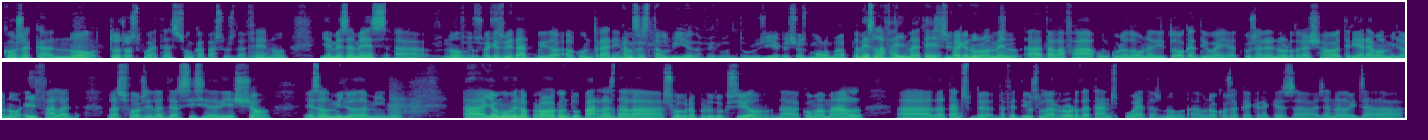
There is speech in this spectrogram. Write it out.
cosa que no tots els poetes són capaços de fer, no? I a més a més, eh, no? Sí, sí, Perquè és veritat, vull dir, al contrari, no? Ens estalvia, de fet, l'antologia, que això és molt amable. A més, la fa ell mateix, Sí, sí, perquè normalment eh, te la fa un curador, un editor, que et diu, ei, et posaré en ordre això, triarem el millor. No, ell fa l'esforç i l'exercici de dir això és el millor de mi, no? Uh, hi ha un moment al pròleg on tu parles de la sobreproducció, de com a mal, uh, de, tants, de, de fet dius l'error de tants poetes, no? Uh, una cosa que crec que és uh, generalitzada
